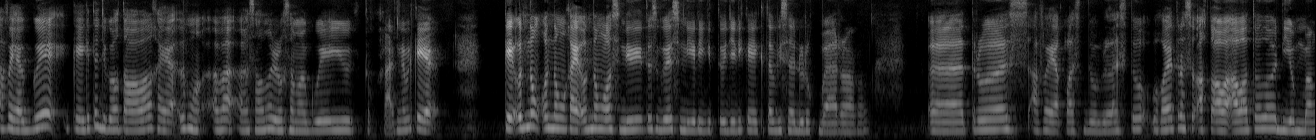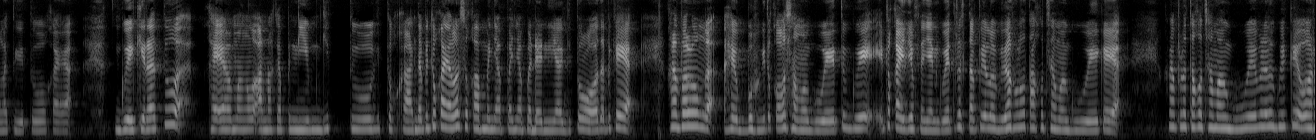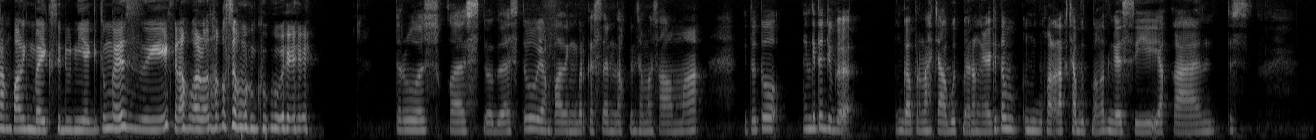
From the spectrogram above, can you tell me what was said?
apa ya gue kayak kita juga waktu awal kayak lu mau apa Salma duduk sama gue gitu kan. Kan kayak kayak untung untung kayak untung lo sendiri terus gue sendiri gitu. Jadi kayak kita bisa duduk bareng. Uh, terus apa ya kelas 12 tuh pokoknya terus waktu awal-awal tuh lo diem banget gitu. Kayak gue kira tuh kayak emang lo anaknya pendiam gitu gitu kan. Tapi tuh kayak lo suka menyapa-nyapa Dania gitu loh. Tapi kayak kenapa lo nggak heboh gitu kalau sama gue? Itu gue itu kayaknya pertanyaan gue. Terus tapi lo bilang lo takut sama gue kayak kenapa lo takut sama gue? Padahal gue kayak orang paling baik sedunia gitu gak sih? Kenapa lo takut sama gue? Terus kelas 12 tuh yang paling berkesan lakuin sama Salma itu tuh kan kita juga nggak pernah cabut bareng ya. Kita bukan anak cabut banget gak sih? Ya kan? Terus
